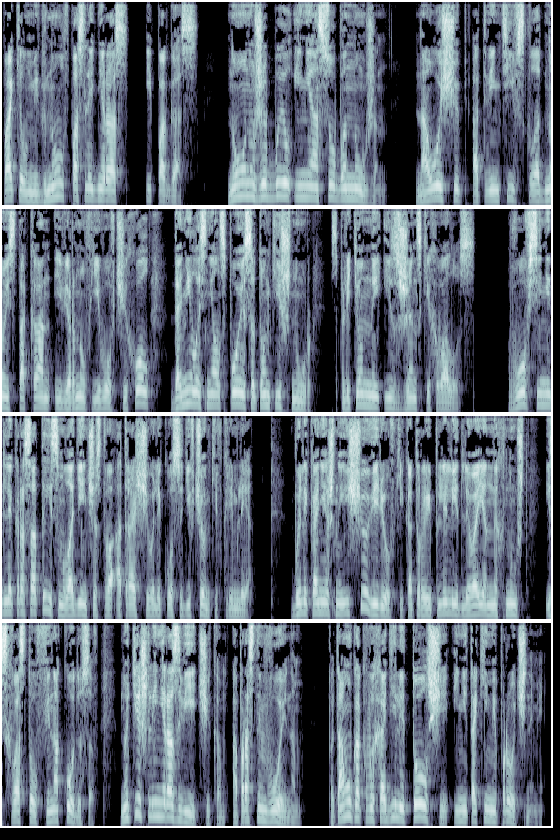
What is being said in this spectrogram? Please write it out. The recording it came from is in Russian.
Факел мигнул в последний раз и погас. Но он уже был и не особо нужен. На ощупь, отвинтив складной стакан и вернув его в чехол, Данила снял с пояса тонкий шнур, сплетенный из женских волос. Вовсе не для красоты с младенчества отращивали косы девчонки в Кремле. Были, конечно, еще веревки, которые плели для военных нужд из хвостов финокодусов, но те шли не разведчикам, а простым воинам, потому как выходили толще и не такими прочными.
